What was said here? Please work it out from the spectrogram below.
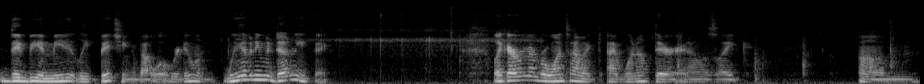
they'd be immediately bitching about what we're doing. We haven't even done anything. Like I remember one time I, I went up there and I was like, um,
